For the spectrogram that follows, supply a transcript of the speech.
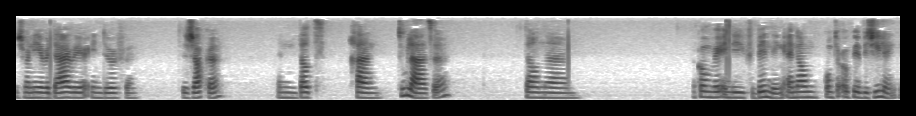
Dus wanneer we daar weer in durven te zakken en dat gaan toelaten, dan, um, dan komen we weer in die verbinding en dan komt er ook weer bezieling.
